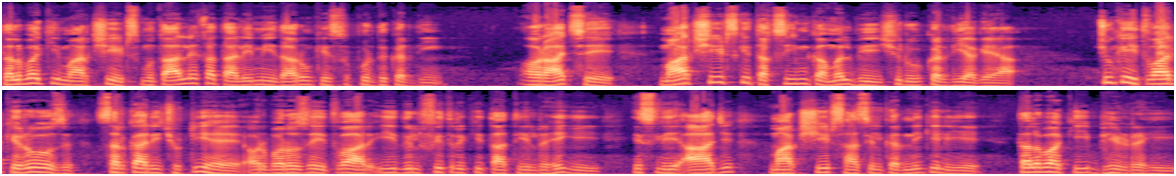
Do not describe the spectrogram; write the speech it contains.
طلبہ کی مارک شیٹس متعلقہ تعلیمی اداروں کے سپرد کر دیں۔ اور آج سے مارک شیٹس کی تقسیم کا عمل بھی شروع کر دیا گیا۔ چونکہ اتوار کے روز سرکاری چھٹی ہے اور بروز اتوار عید الفطر کی تعطیل رہے گی، اس لیے آج مارک شیٹس حاصل کرنے کے لیے طلبہ کی بھیڑ رہی۔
